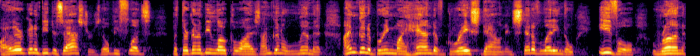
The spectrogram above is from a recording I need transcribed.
Are there going to be disasters? There'll be floods, but they're going to be localized. I'm going to limit. I'm going to bring my hand of grace down instead of letting the evil run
